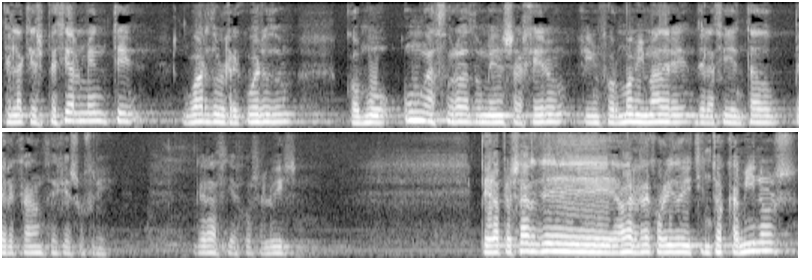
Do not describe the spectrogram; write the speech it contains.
de la que especialmente guardo el recuerdo como un azorado mensajero que informó a mi madre del accidentado percance que sufrí. Gracias, José Luis. Pero a pesar de haber recorrido distintos caminos,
